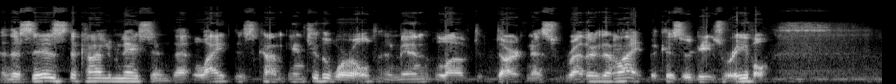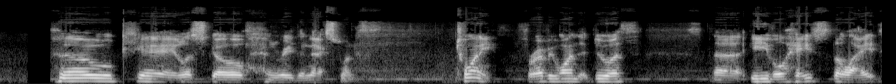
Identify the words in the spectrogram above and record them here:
And this is the condemnation that light is come into the world, and men loved darkness rather than light because their deeds were evil. Okay, let's go and read the next one. 20. For everyone that doeth uh, evil hates the light,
